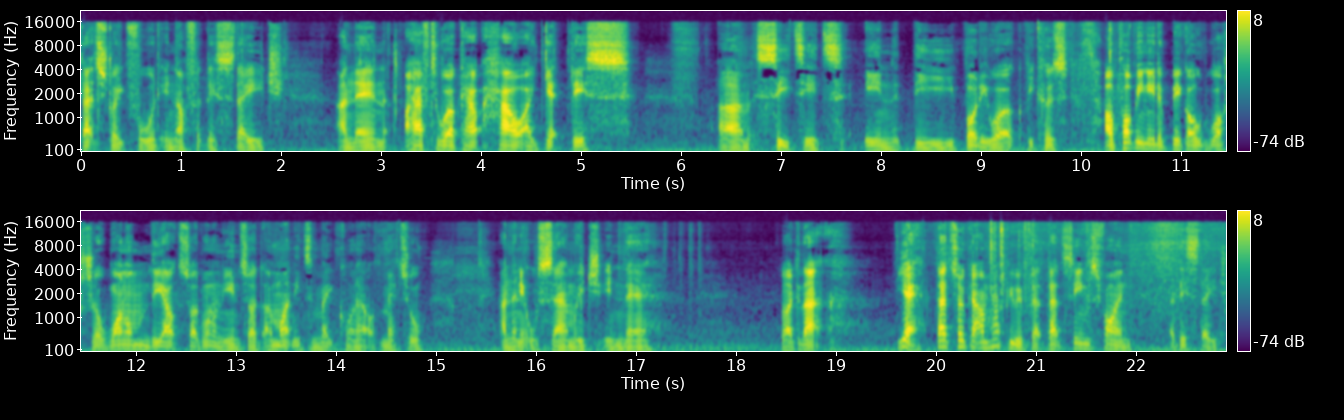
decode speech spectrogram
That's straightforward enough at this stage. And then I have to work out how I get this um, seated in the bodywork because I'll probably need a big old washer, one on the outside, one on the inside. I might need to make one out of metal and then it will sandwich in there like that. Yeah, that's okay. I'm happy with that. That seems fine at this stage.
